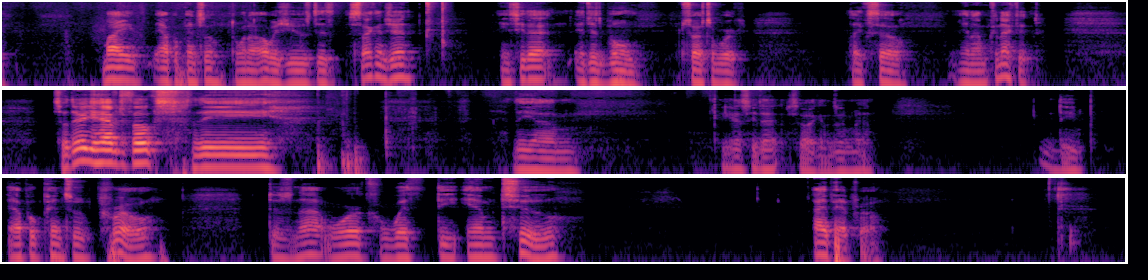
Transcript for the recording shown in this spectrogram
my Apple Pencil, the one I always use is second gen. You see that? It just boom, starts to work like so and I'm connected. So there you have it, folks. The the um, you guys see that? So I can zoom in. The Apple Pencil Pro does not work with the M2 iPad Pro.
